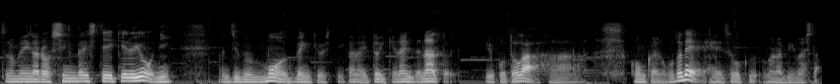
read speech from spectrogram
その銘柄を信頼していけるように、自分も勉強していかないといけないんだなということが、今回のことで、すごく学びました。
